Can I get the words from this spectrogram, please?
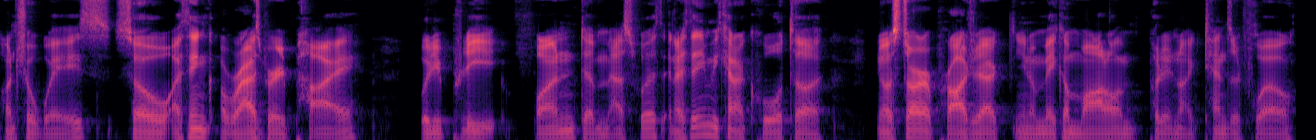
bunch of ways. So I think a Raspberry Pi would be pretty fun to mess with. And I think it'd be kind of cool to, you know, start a project, you know, make a model and put it in like TensorFlow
